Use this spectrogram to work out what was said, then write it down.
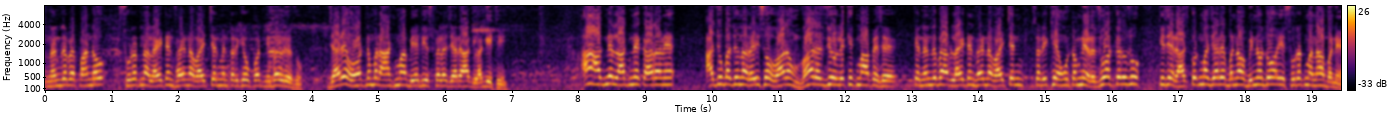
નરેન્દ્રભાઈ પાંડવ સુરતના લાઇટ એન્ડ ફાયરના વાઇસ ચેરમેન તરીકે હું પદ નિભાવી રહ્યો છું. જ્યારે વોર્ડ નંબર આઠમાં બે દિવસ પહેલાં જ્યારે આગ લાગી હતી. આ આગને લાગને કારણે આજુબાજુના રહીશો વારંવાર અરજીઓ લેખિતમાં આપે છે કે, નરેન્દ્રભાઈ, આપ લાઇટ એન્ડ ફાયરના વાઇસ ચેરમેન તરીકે હું તમને રજૂઆત કરું છું કે જે રાજકોટમાં જ્યારે બનાવ બન્યો હતો એ સુરતમાં ના બને.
